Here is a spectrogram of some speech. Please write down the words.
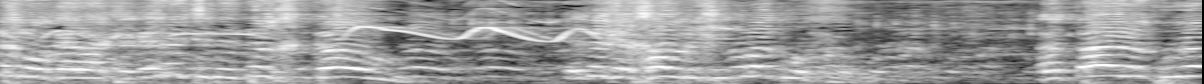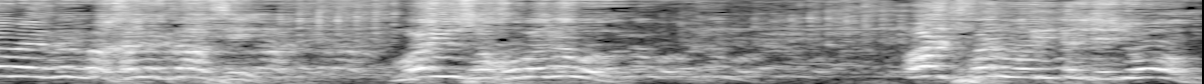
ته مو کرا کنه چې د دغ قوم دغه خاورې خدمت وکړو. تا نه پوره وای نن به خلک داسې مایوسه خو به نه وو آټ فروری ته جو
